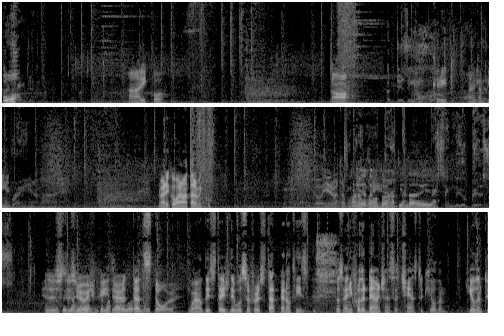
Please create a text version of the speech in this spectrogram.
¡Oh! Ah, Marico. No. A dizzying Crit. A mí también. Mira, madre. Marico, van a matar a mi cu- Caballero está a punto Bueno, ya tengo todo en la tienda de ella. facing the abyss. It is Así to que, zero mujer, si te HP, they're algo, at te death's moriste. door. This stage they will suffer stat penalties, thus any further damage has a chance to kill them. Heal them to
